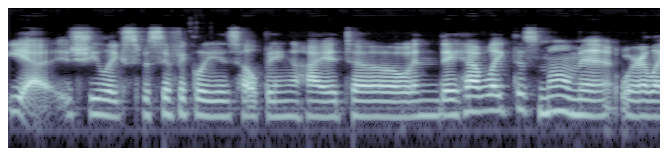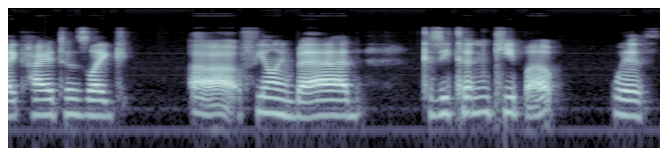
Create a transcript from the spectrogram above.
yeah, she like specifically is helping Hayato and they have like this moment where like Hayato's like uh feeling bad cuz he couldn't keep up with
